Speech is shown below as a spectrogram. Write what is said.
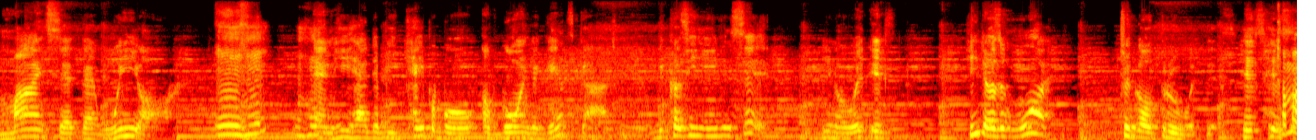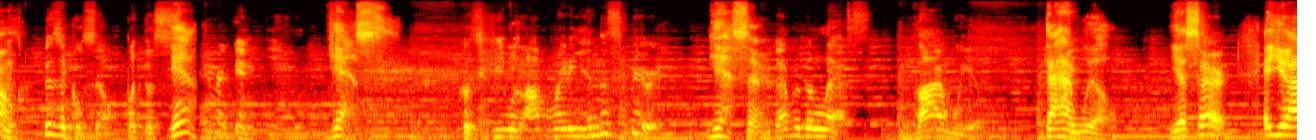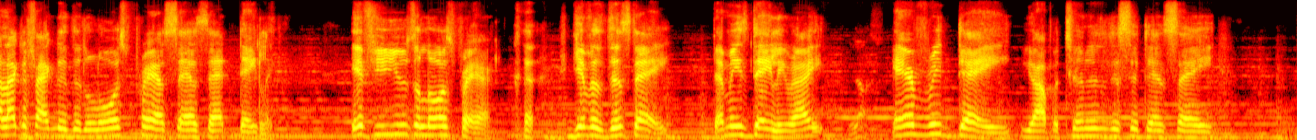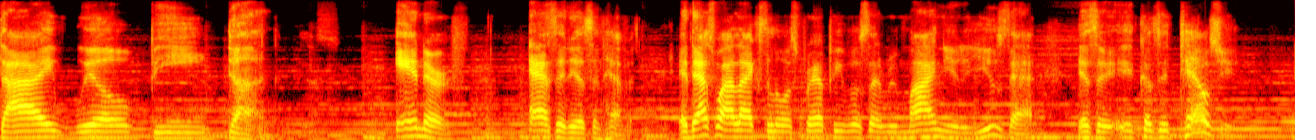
mindset that we are. Mm-hmm. mm-hmm. and he had to be capable of going against God's will because he even said, you know, it, it he doesn't want to go through with this, his his, Come on. his physical self, but the Yeah. spirit in him, Yes. because he was operating in the spirit. Yes, sir. Nevertheless, thy will. Thy will. Yes, sir. And yeah, I like the fact that the Lord's Prayer says that daily. If you use the Lord's Prayer, give us this day. That means daily, right? Yes. Every day, your opportunity to sit there and say, Thy will be done Yes. in earth as it is in heaven. And that's why I like the Lord's Prayer. People say remind you to use that is because it tells you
